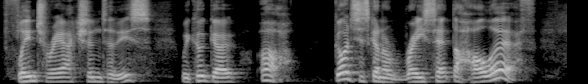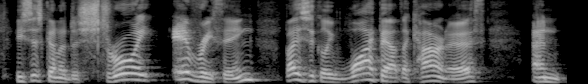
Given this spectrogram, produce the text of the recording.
flinch reaction to this, we could go, oh, God's just going to reset the whole earth. He's just going to destroy everything, basically wipe out the current earth and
